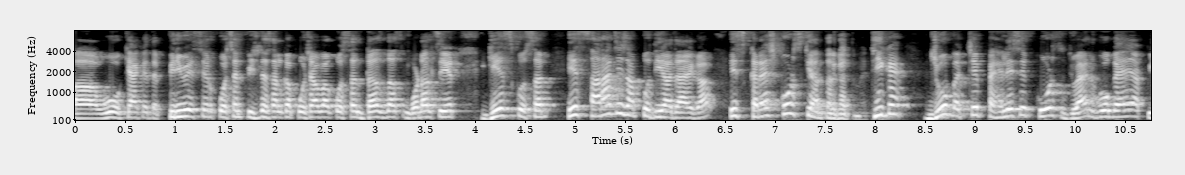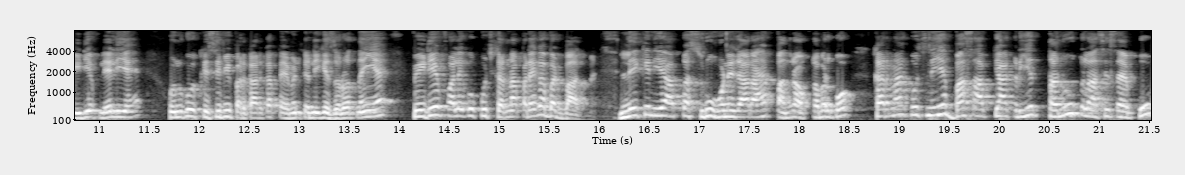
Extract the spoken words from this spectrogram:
वो क्या कहते हैं प्रीवियस ईयर क्वेश्चन पिछले साल का पूछा हुआ क्वेश्चन दस दस मॉडल सेट गेस क्वेश्चन ये सारा चीज़ आपको दिया जाएगा इस क्रैश कोर्स के अंतर्गत में, ठीक है? जो बच्चे पहले से कोर्स ज्वाइन हो गए या पीडीएफ ले लिए हैं, उनको किसी भी प्रकार का पेमेंट करने की ज़रूरत नहीं है। पीडीएफ वाले को कुछ करना पड़ेगा बट बाद में। लेकिन ये आपका शुरू होने जा रहा है पंद्रह अक्टूबर को। करना कुछ नहीं है, बस आप क्या करिए, तनु क्लासेस ऐप को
